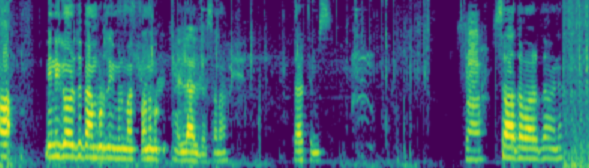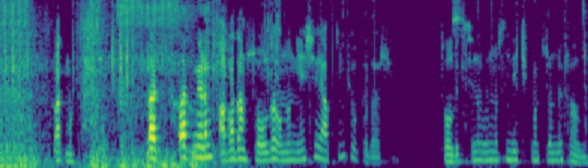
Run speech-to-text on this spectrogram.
Aa, beni gördü ben buradayım Irmak. Bana bak. Helal de sana. Tertemiz. Sağ. Sağda vardı aynen. Bakma. Bak bakmıyorum. Abi adam solda onu niye şey yaptın ki o kadar? Soldakisini vurmasın diye çıkmak zorunda kaldım.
